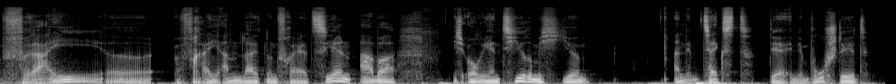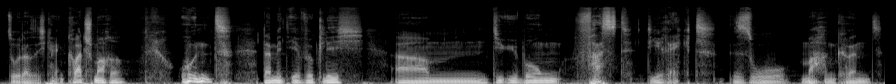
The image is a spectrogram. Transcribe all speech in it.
frei, äh, frei anleiten und frei erzählen, aber ich orientiere mich hier an dem Text, der in dem Buch steht, so dass ich keinen Quatsch mache und damit ihr wirklich ähm, die Übung fast direkt so machen könnt,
